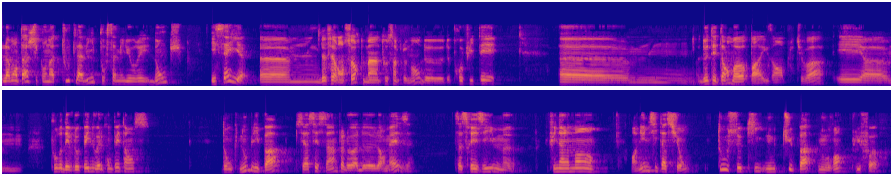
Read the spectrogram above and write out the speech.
l'avantage c'est qu'on a toute la vie pour s'améliorer. Donc essaye euh, de faire en sorte, ben, tout simplement, de, profiter euh, de tes temps morts, par exemple, tu vois, et euh, pour développer une nouvelle compétence. Donc n'oublie pas, c'est assez simple, la loi de l'Hormèse. Ça se résume finalement en une citation Tout ce qui nous tue pas nous rend plus forts.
